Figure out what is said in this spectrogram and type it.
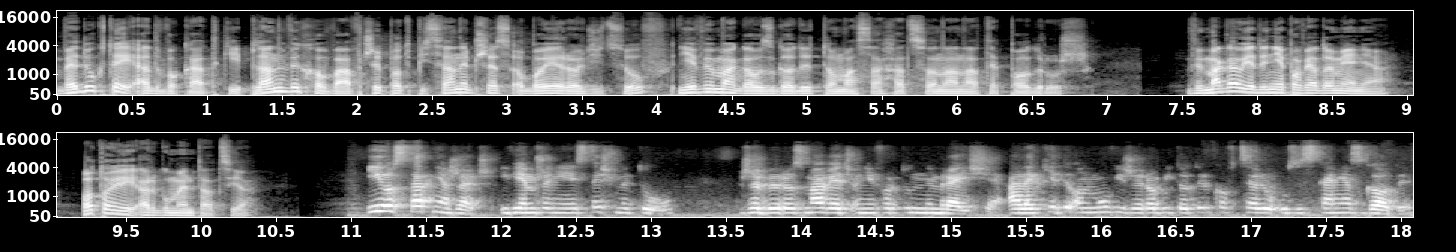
Według tej adwokatki plan wychowawczy podpisany przez oboje rodziców nie wymagał zgody Thomasa Hudsona na tę podróż. Wymagał jedynie powiadomienia. Oto jej argumentacja. I ostatnia rzecz, i wiem, że nie jesteśmy tu, żeby rozmawiać o niefortunnym rejsie, ale kiedy on mówi, że robi to tylko w celu uzyskania zgody,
